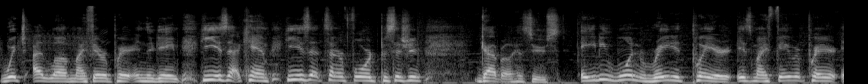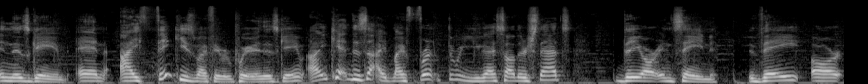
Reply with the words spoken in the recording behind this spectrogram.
which I love, my favorite player in the game. He is at cam, he is at center forward position, Gabriel Jesus. 81 rated player is my favorite player in this game, and I think he's my favorite player in this game. I can't decide. My front three, you guys saw their stats, they are insane. They are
